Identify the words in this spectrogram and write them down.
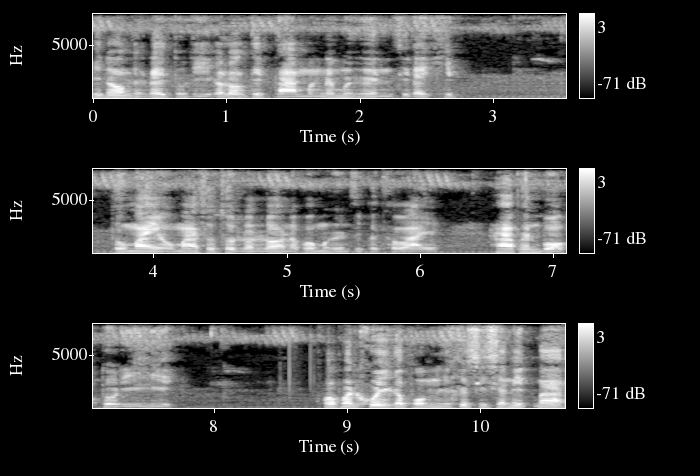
พี่น้องอยากได้ตัวดีก็ลองติดตามเมืองเด้อมื่ออื่นสิได้คลิป ตัวใหม่ออกมาสดๆร้อนๆนะเพราะมื่ออื่นสิไปถวาย หาเพิ่นบอกตัวดีอีกพราะเพิ่นคุยกับผมนี่คือสิสนิทมาก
